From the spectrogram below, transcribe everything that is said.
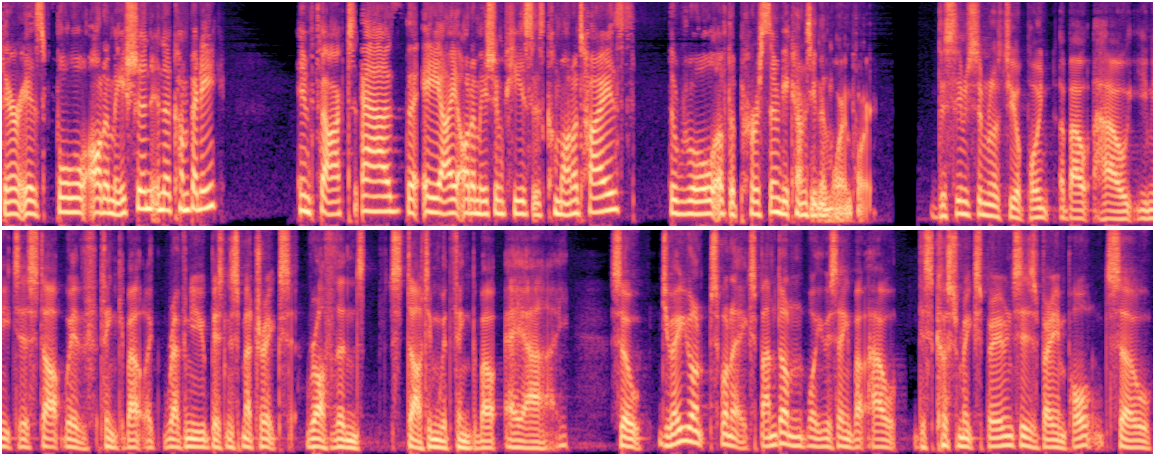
there is full automation in the company. In fact, as the AI automation piece is commoditized, the role of the person becomes even more important. This seems similar to your point about how you need to start with think about like revenue business metrics rather than starting with think about AI. So, do you maybe want, just want to expand on what you were saying about how this customer experience is very important? So,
